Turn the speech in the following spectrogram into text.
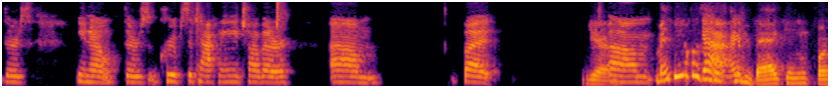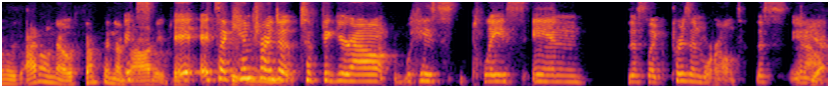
there's you know there's groups attacking each other, um, but yeah. Um, Maybe it was yeah, just him begging for his. I don't know something about it's, it, it. It's like him trying to to figure out his place in this like prison world. This you know. Yeah.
